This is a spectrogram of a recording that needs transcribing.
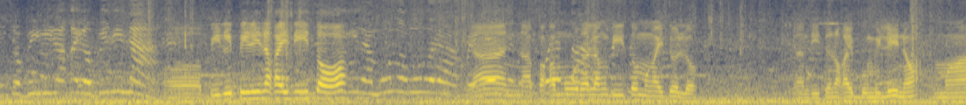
Dito, bili na kayo, bili na. Oh, pili-pili na kayo dito, oh. Yan, napakamura lang dito mga idol oh. Yan, dito na kayo bumili no, ng mga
